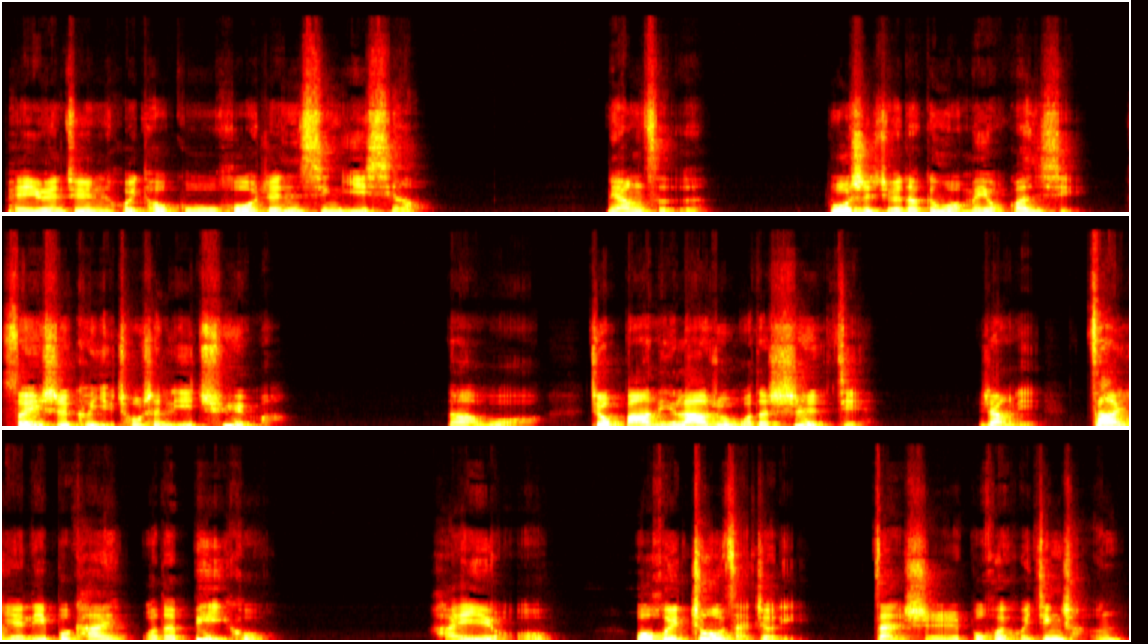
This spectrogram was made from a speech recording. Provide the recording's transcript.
裴元君回头蛊惑人心一笑：“娘子，不是觉得跟我没有关系，随时可以抽身离去吗？那我就把你拉入我的世界，让你……”再也离不开我的庇护，还有，我会住在这里，暂时不会回京城。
